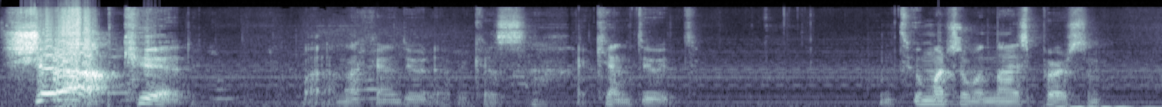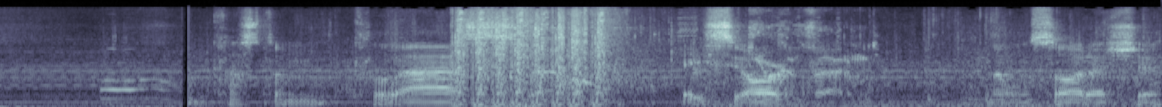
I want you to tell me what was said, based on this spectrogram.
Shut up, kid! But I'm not gonna do that because I can't do it. I'm too much of a nice person. Custom class ACR. No one saw that shit.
